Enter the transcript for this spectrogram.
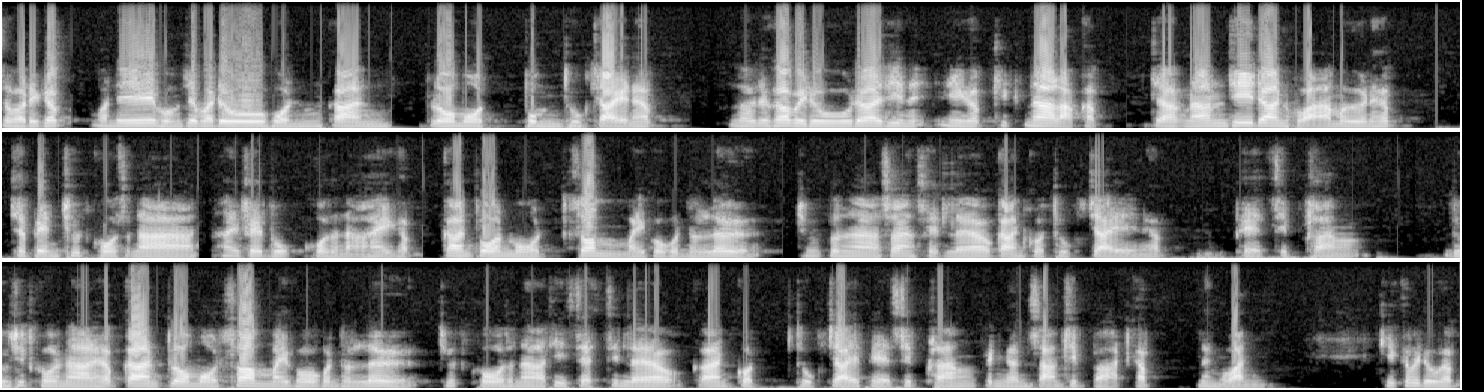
สวัสดีครับ วันนี้ผมจะมาดูผลการโปรโมทปุ่มถูกใจนะครับ เราจะเข้าไปดูได้ที่นี่ครับคลิกหน้าหลักครับ จากนั้นที่ด้านขวามือนะครับ จะเป็นชุดโฆษณาให้ Facebook โฆษณาให้ครับ การโปรโมทซ่อมไมโครคอนโทรลเลอร์ชุดโฆษณาสร้างเสร็จแล้วการกดถูกใจนะครับเพจ10 ครั้ง ดูชุดโฆษณานะครับ การโปรโมทซ่อมไมโครคอนโทรลเลอร์ชุดโฆษณาที่เสร็จสิ้นแล้ว การกดถูกใจเพจ10 ครั้ง เป็นเงิน 30 บาทครับ1วัน คลิกเข้าไปดูครับ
